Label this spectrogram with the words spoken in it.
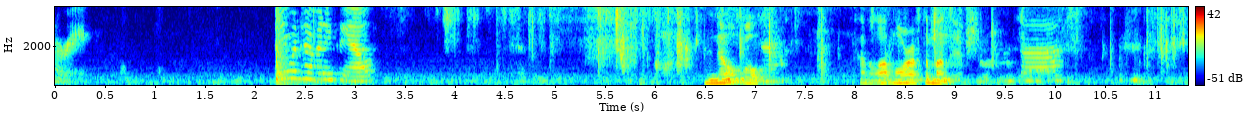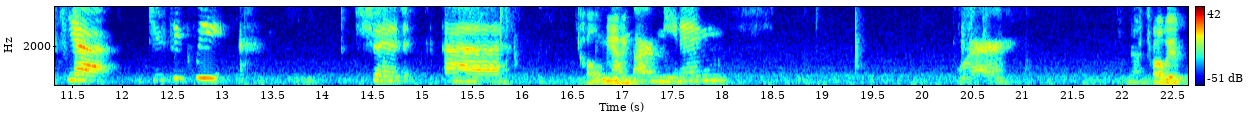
Alright. Anyone have anything else? No, we'll No. have a lot more after Monday, I'm sure. Uh, yeah, do you think we should uh Call a meeting, our meetings? Or probably,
